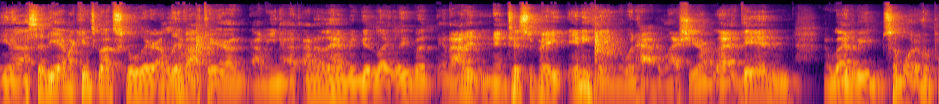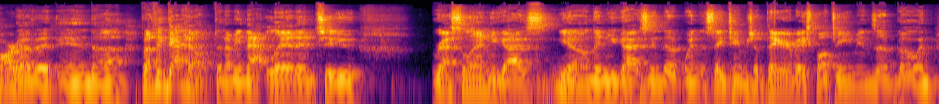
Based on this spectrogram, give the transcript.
You know, I said, yeah, my kids go out to school there. I live out there. I, I mean, I, I know they haven't been good lately, but and I didn't anticipate anything would happen last year. I'm glad it did, and I'm glad to be somewhat of a part of it. And uh, but I think that helped, and I mean that led into wrestling. You guys, you know, then you guys end up winning the state championship there. Baseball team ends up going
